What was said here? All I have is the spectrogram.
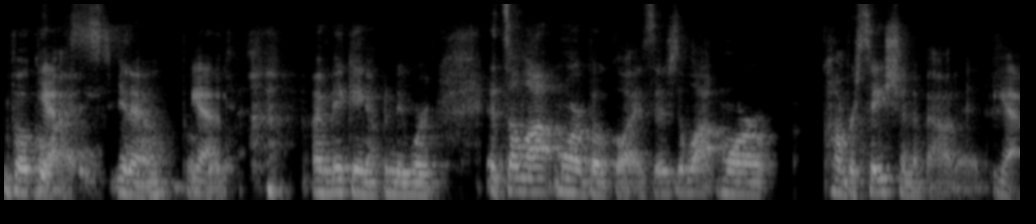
vocalized yes. you know vocal. yeah i'm making up a new word it's a lot more vocalized there's a lot more conversation about it yeah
